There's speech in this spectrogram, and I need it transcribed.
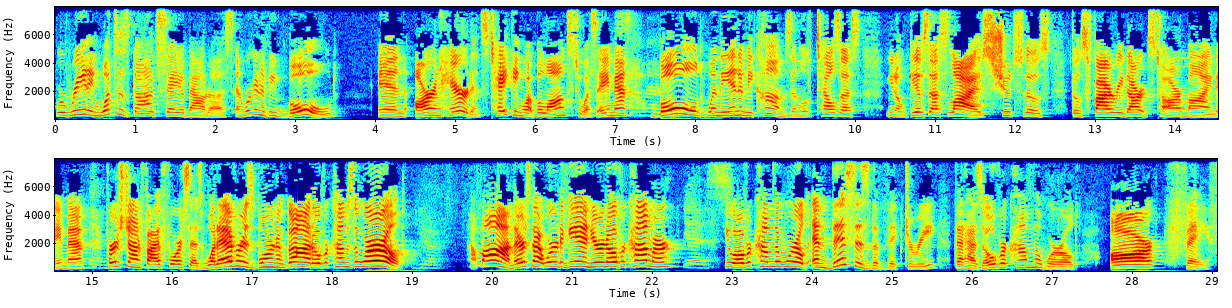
we're reading what does God say about us, and we're going to be bold in our inheritance, taking what belongs to us. Amen. Amen. Bold when the enemy comes and tells us, you know, gives us lies, shoots those those fiery darts to our mind. Amen. First John 5 4 says, Whatever is born of God overcomes the world. Yeah. Come on, there's that word again. You're an overcomer. Yes. You overcome the world. And this is the victory that has overcome the world, our faith.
